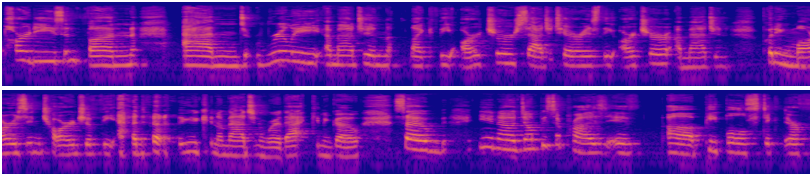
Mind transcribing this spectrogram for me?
parties and fun and really imagine like the archer, Sagittarius, the archer. Imagine putting Mars in charge of the, you can imagine where that can go. So, you know, don't be surprised if uh, people stick their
